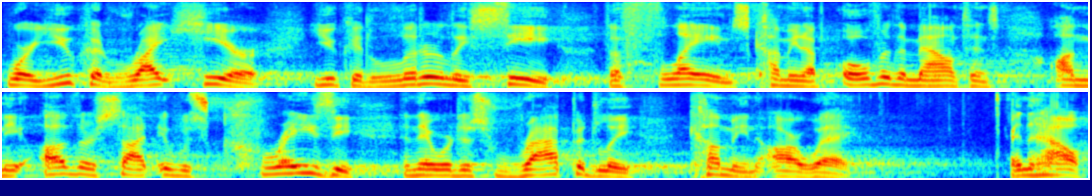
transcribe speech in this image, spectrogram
where you could, right here, you could literally see the flames coming up over the mountains on the other side. It was crazy, and they were just rapidly coming our way. And how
